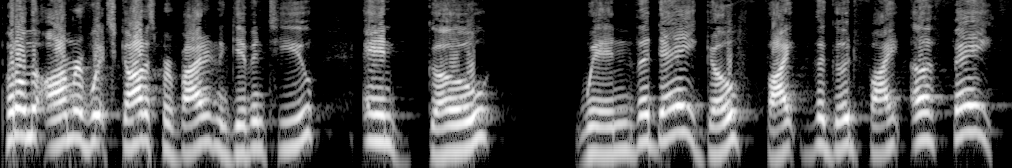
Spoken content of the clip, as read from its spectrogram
Put on the armor of which God has provided and given to you, and go win the day. Go fight the good fight of faith.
